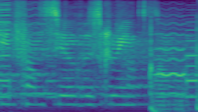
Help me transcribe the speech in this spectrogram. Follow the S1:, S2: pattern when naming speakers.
S1: routine from silver screen.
